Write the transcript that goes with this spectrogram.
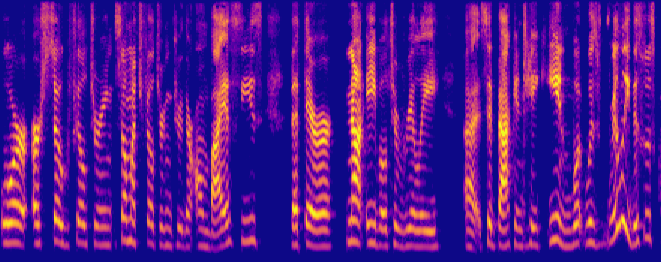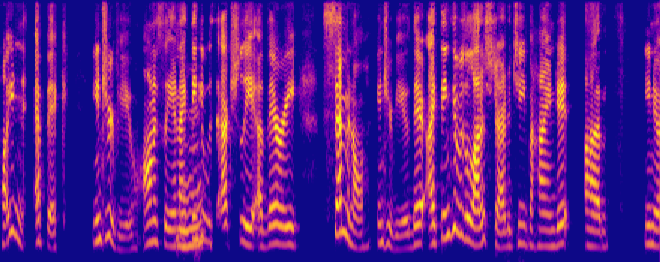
or are so filtering so much filtering through their own biases that they're not able to really uh, sit back and take in what was really this was quite an epic interview honestly and mm-hmm. i think mm-hmm. it was actually a very seminal interview there i think there was a lot of strategy behind it um you know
